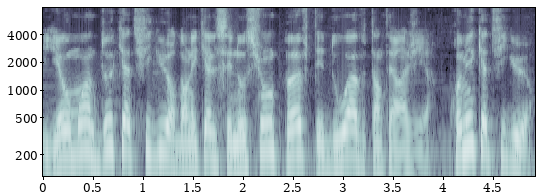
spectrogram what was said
Il y a au moins deux cas de figure dans lesquels ces notions peuvent et doivent interagir. Premier cas de figure,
